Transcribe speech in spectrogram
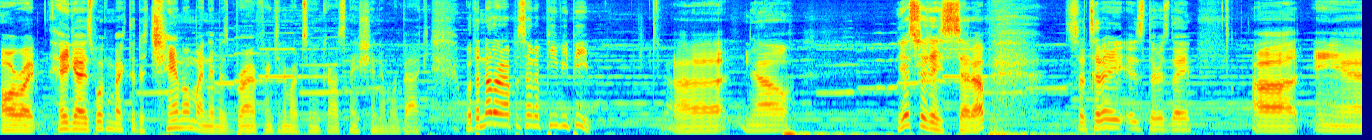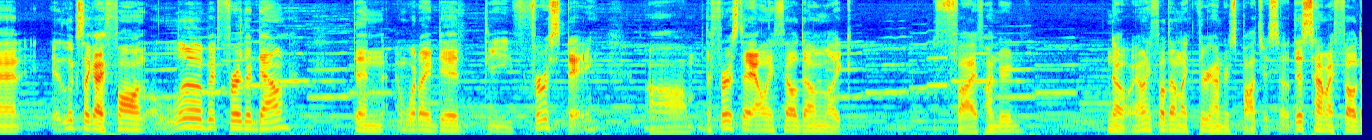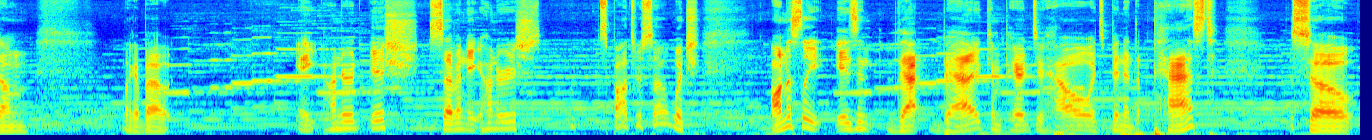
Alright, hey guys, welcome back to the channel. My name is Brian from Kingdom Hearts New Cross Nation, and we're back with another episode of PvP. Uh, now, yesterday's setup. So today is Thursday, uh, and it looks like I've fallen a little bit further down than what I did the first day. Um, the first day I only fell down like 500. No, I only fell down like 300 spots or so. This time I fell down like about 800-ish, 7, 800-ish spots or so, which honestly isn't that bad compared to how it's been in the past. So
